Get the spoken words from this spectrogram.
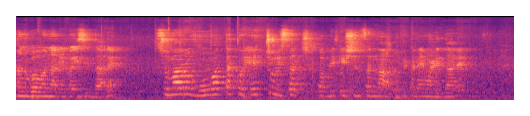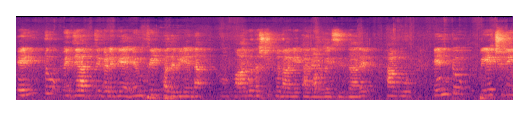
ಅನುಭವವನ್ನು ನಿರ್ವಹಿಸಿದ್ದಾರೆ. ಸುಮಾರು ಮೂವತ್ತಕ್ಕೂ ಹೆಚ್ಚು ರಿಸರ್ಚ್ ಪಬ್ಲಿಕೇಶನ್ಸ್ ಅನ್ನ ಪ್ರಕಟಣೆ ಮಾಡಿದ್ದಾರೆ. ಎಂಟು ವಿದ್ಯಾರ್ಥಿಗಳಿಗೆ ಎಂ ಫಿಲ್ ಪದವಿಯನ್ನ ಮಾರ್ಗದರ್ಶಕರಾಗಿ ಕಾರ್ಯನಿರ್ವಹಿಸಿದ್ದಾರೆ. ಹಾಗೂ ಎಂಟು ಪಿ ಎಚ್ ಡಿ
